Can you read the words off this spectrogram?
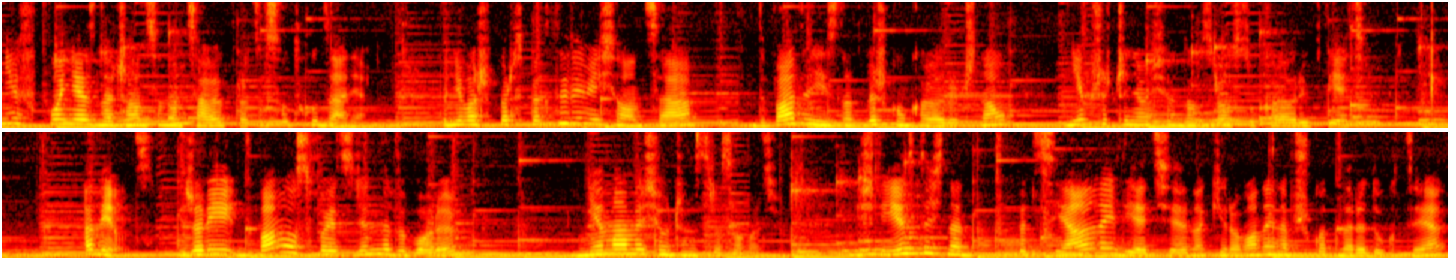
nie wpłynie znacząco na cały proces odchudzania, ponieważ w perspektywie miesiąca dwa dni z nadwyżką kaloryczną nie przyczynią się do wzrostu kalorii w diecie. A więc, jeżeli dbamy o swoje codzienne wybory, nie mamy się czym stresować. Jeśli jesteś na specjalnej diecie nakierowanej na przykład na redukcję,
